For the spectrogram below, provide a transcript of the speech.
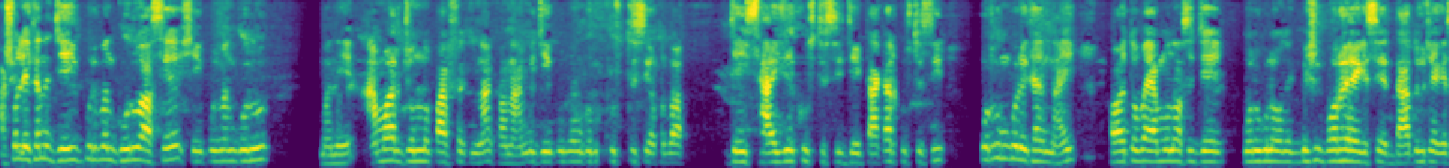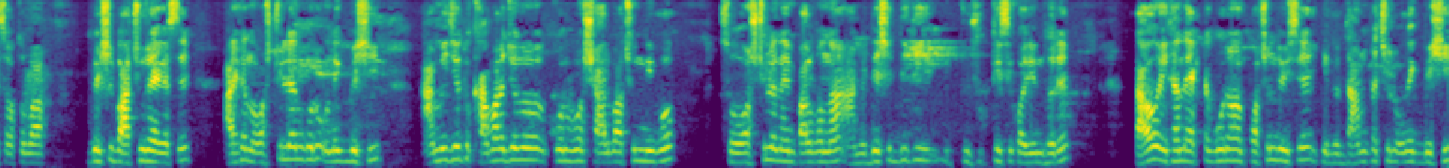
আসলে এখানে যেই পরিমাণ গরু আছে, সেই পরিমাণ গরু মানে আমার জন্য পারফেক্ট না। কারণ আমি যেই পরিমাণ গরু খুঁজতেছি অথবা যেই সাইজে খুঁজতেছি যে টাকার খুঁজতেছি, ওরকম করে এখানে নাই। হয়তো বা এমন আছে যে গরুগুলো অনেক বেশি বড় হয়ে গেছে, দাঁত উঠে গেছে অথবা বেশি বাছুর হয়ে গেছে। আর এখানে অস্ট্রেলিয়ান গরু অনেক বেশি। আমি যেহেতু খামারের জন্য করব, সার বাছুর নিব সো অস্ট্রেলিয়ান আমি পালবো না। আমি দেশের দিকেই একটু ঝুঁকতেছি কয়দিন ধরে। তাও এখানে একটা গরু আমার পছন্দ হয়েছে কিন্তু দামটা ছিল অনেক বেশি।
